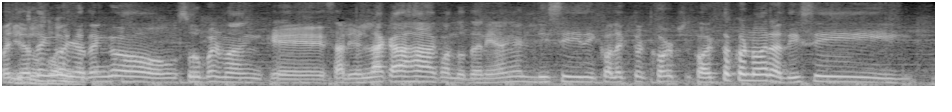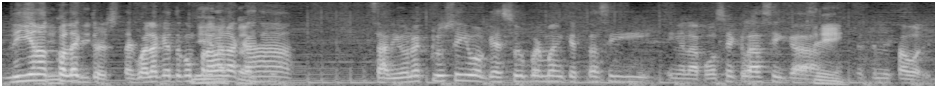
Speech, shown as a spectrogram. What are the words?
Pues yo tengo, yo tengo un Superman que salió en la caja cuando tenían el DC Collector Corps. Collector Corps no era DC Legion of Collectors. ¿Te acuerdas que tú comprabas la caja? Salió un exclusivo que es Superman que está así en la pose clásica. Sí. Este es mi favorito.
